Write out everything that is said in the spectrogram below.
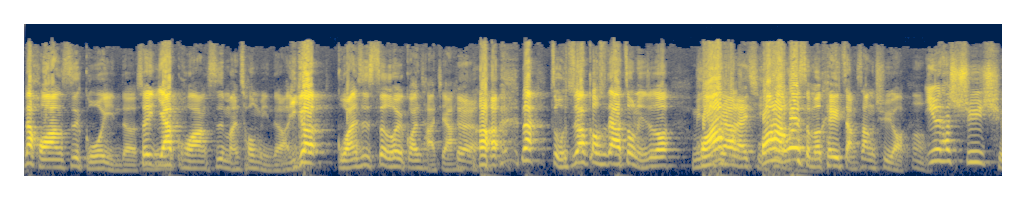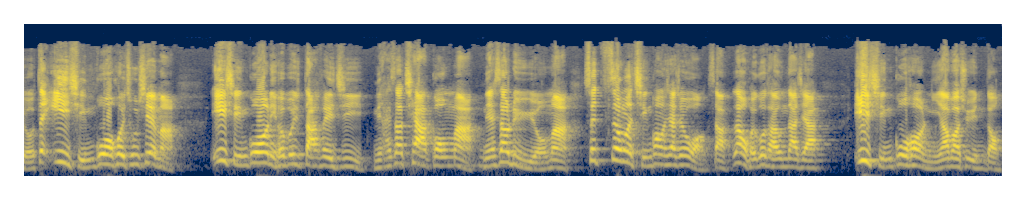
那华航是国营的，所以压华航是蛮聪明的。一个果然是社会观察家。对，那我主要告诉大家重点，就是说华华航为什么可以涨上去哦？因为它需求在疫情过后会出现嘛。疫情过后你会不会去搭飞机？你还是要洽工嘛，你还是要旅游嘛，所以这种情况下就会往上。那我回过头来问大家，疫情过后你要不要去运动？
